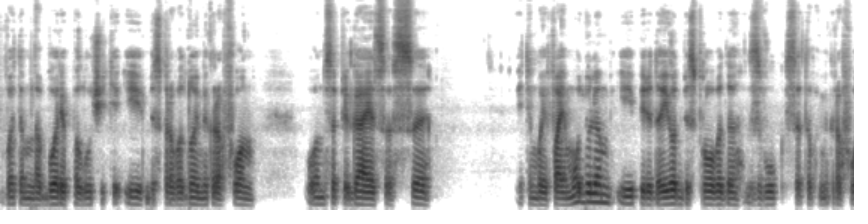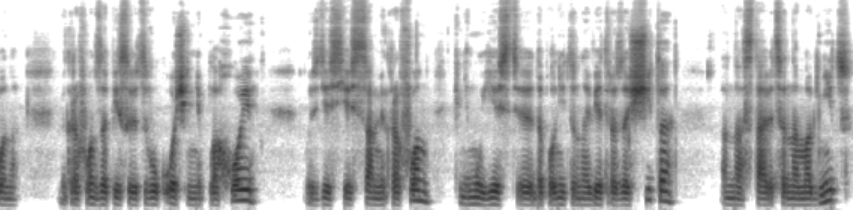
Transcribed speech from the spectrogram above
в этом наборе получите и беспроводной микрофон. Он сопрягается с этим Wi-Fi модулем и передает без провода звук с этого микрофона. Микрофон записывает звук очень неплохой. Вот здесь есть сам микрофон, к нему есть э, дополнительная ветрозащита. Она ставится на магнит,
